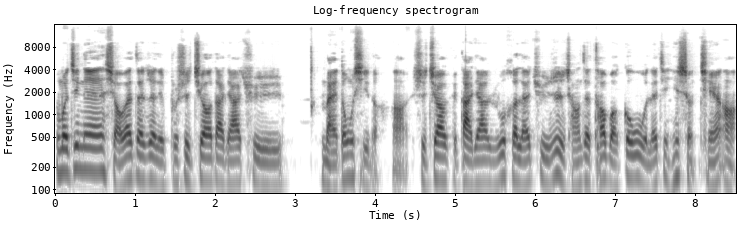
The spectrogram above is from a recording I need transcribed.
那么今天小歪在这里不是教大家去买东西的啊，是教给大家如何来去日常在淘宝购物来进行省钱啊。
